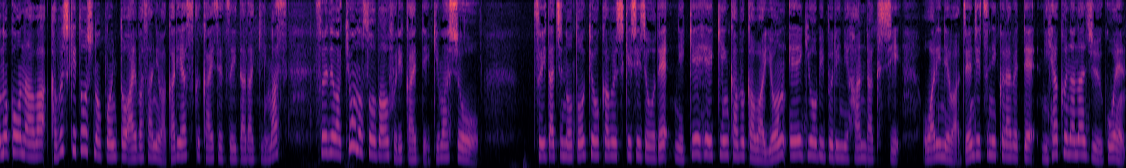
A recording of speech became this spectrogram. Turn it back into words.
このコーナーは株式投資のポイントを相場さんにわかりやすく解説いただきます。それでは今日の相場を振り返っていきましょう。1日の東京株式市場で日経平均株価は4営業日ぶりに反落し、終値は前日に比べて275円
